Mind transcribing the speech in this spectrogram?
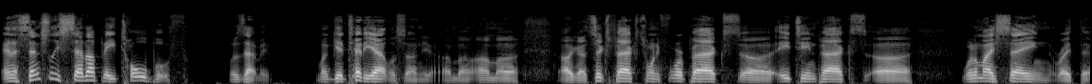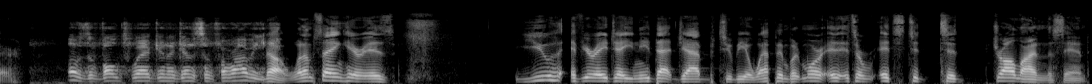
and essentially set up a toll booth. What does that mean? I'm gonna get Teddy Atlas on you. I'm a, I'm a, I got six packs, 24 packs, uh, 18 packs. Uh, what am I saying right there? Oh, it's a Volkswagen against a Ferrari. No, what I'm saying here is you if you're AJ, you need that jab to be a weapon, but more it's a it's to to draw a line in the sand.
